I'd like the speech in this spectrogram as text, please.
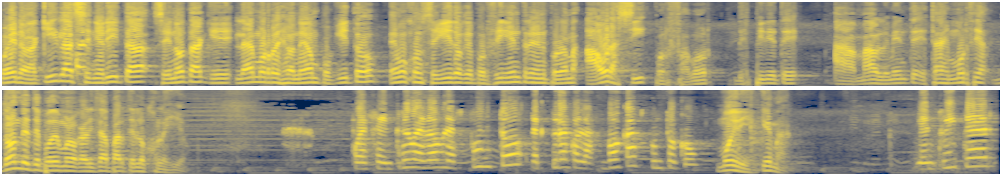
Bueno, aquí la señorita se nota que la hemos rejoneado un poquito. Hemos conseguido que por fin entre en el programa. Ahora sí, por favor, despídete amablemente. Estás en Murcia. ¿Dónde te podemos localizar aparte en los colegios? Pues en www.lecturaconlasbocas.com Muy bien, ¿qué más? y en Twitter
